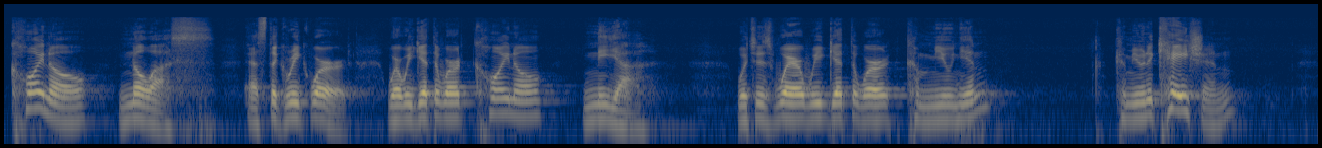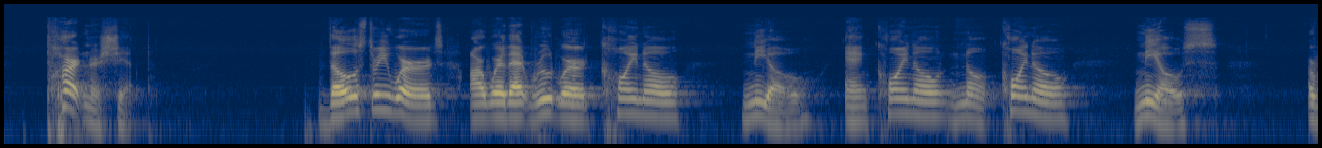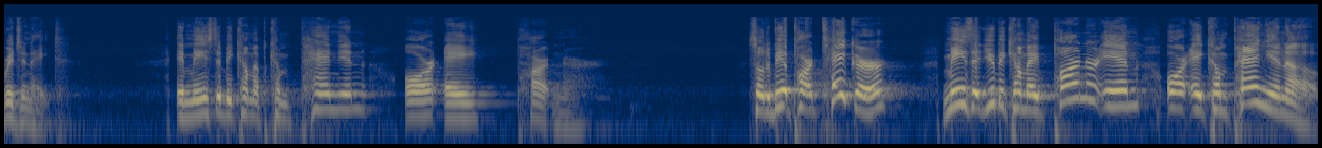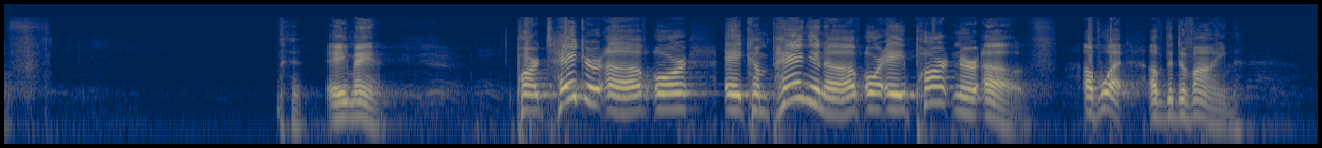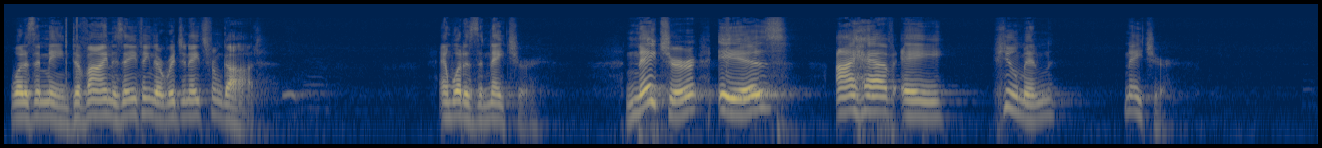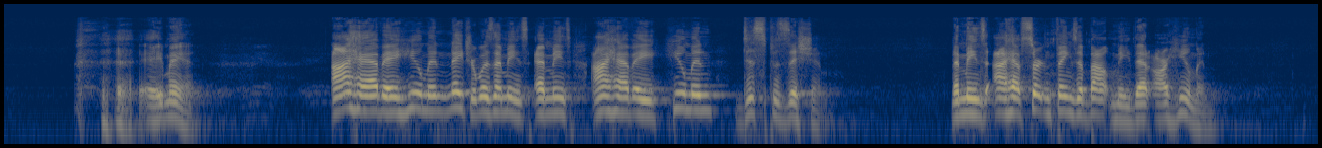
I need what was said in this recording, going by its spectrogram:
koino noas. That's the Greek word, where we get the word koinonia, which is where we get the word communion, communication, partnership. Those three words are where that root word koinoneo and koino, no, koino neos originate. It means to become a companion or a partner. So to be a partaker means that you become a partner in or a companion of. Amen. Partaker of or a companion of or a partner of. Of what? Of the divine. What does it mean? Divine is anything that originates from God. And what is the nature? Nature is I have a human nature. Amen. I have a human nature. What does that mean? That means I have a human disposition. That means I have certain things about me that are human.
